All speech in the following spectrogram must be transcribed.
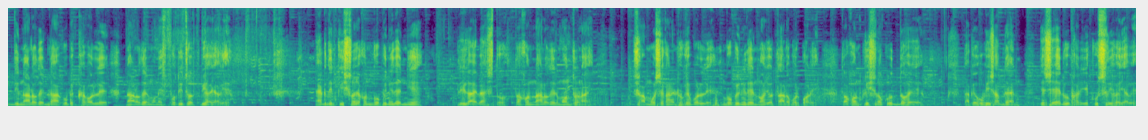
একদিন নারদের ডাক উপেক্ষা করলে নারদের মনে প্রতিশোধ পিয়া জাগে। একদিন কৃষ্ণ যখন গোপিনীদের নিয়ে লীলায় ব্যস্ত, তখন নারদের মন্ত্রণায় সাম্য সেখানে ঢুকে পড়লে গোপিনীদের নজর তার ওপর পড়ে। তখন কৃষ্ণ ক্রুদ্ধ হয়ে তাকে অভিশাপ দেন যে সে রূপ হারিয়ে কুশ্রী হয়ে যাবে।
